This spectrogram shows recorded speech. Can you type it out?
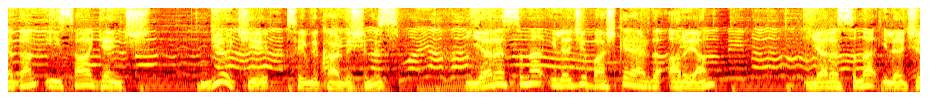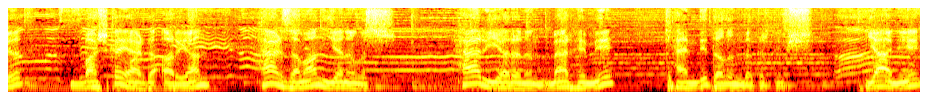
Almanya'dan İsa Genç diyor ki sevgili kardeşimiz yarasına ilacı başka yerde arayan yarasına ilacı başka yerde arayan her zaman yanılır. Her yaranın merhemi kendi dalındadır demiş. Yani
